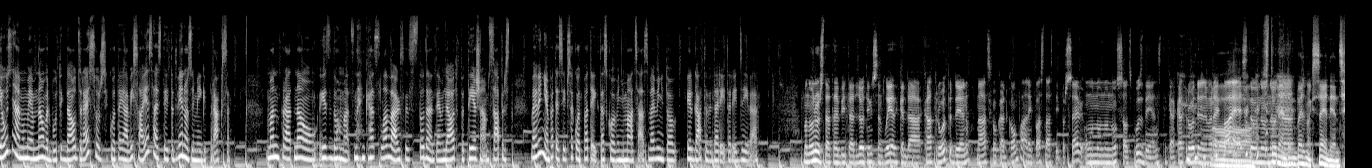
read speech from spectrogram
Ja uzņēmumiem nav varbūt tik daudz resursu, ko tajā visā iesaistīt, tad viennozīmīgi praksa manuprāt, nav izdomāts nekas labāks, kas studentiem ļautu patiešām saprast, vai viņiem patiesībā sakot patīk tas, ko viņi mācās, vai viņi to ir gatavi darīt arī dzīvē. Man universitātē bija tāda ļoti interesanta lieta, kad uh, katru otrdienu nāca kaut kāda kompānija, pastāstīja par sevi un, un, un uzsauc pusdienas. Tā kā katru otrdienu varēja oh, paēst. Un, un, Studentam uh, bezmaksas sēdienas.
